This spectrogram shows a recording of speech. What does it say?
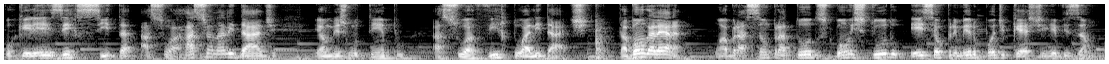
porque ele exercita a sua racionalidade e ao mesmo tempo a sua virtualidade. Tá bom, galera? Um abração para todos, bom estudo. Esse é o primeiro podcast de revisão.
